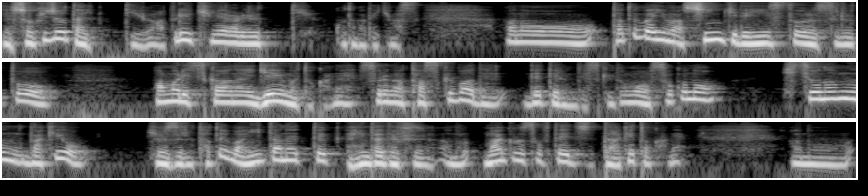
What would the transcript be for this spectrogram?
初期状態っていうアプリを決められるっていうことができます。あの、例えば今新規でインストールすると、あまり使わないゲームとかね、それがタスクバーで出てるんですけども、そこの必要な分だけを表示する。例えばインターネット、インターネット、あの、マイクロソフトエッジだけとかね。あの、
